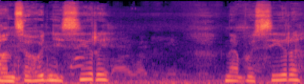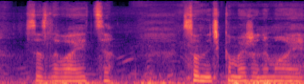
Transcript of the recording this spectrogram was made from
Океан сьогодні сірий, небо сіре, все зливається, сонечка майже немає.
